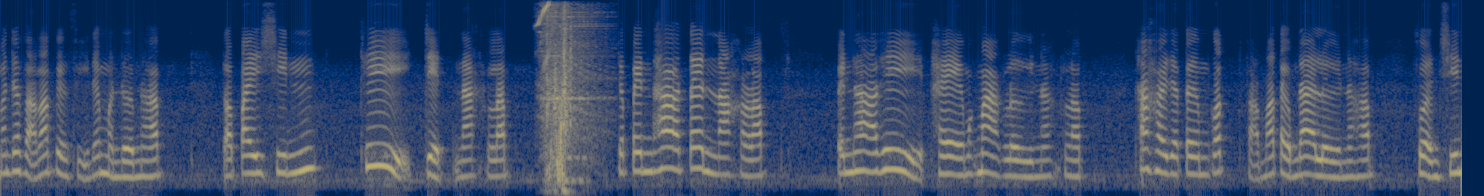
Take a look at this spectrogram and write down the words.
มันจะสามารถเปลี่ยนสีได้เหมือนเดิมนะครับ ต่อไปชิ้นที่เจ็ดนะครับ จะเป็นท่าเต้นนะครับ เป็นท่าที่แพงมากๆเลยนะครับ ถ้าใครจะเติมก็สามารถเติมได้เลยนะครับ ส่วนชิ้น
